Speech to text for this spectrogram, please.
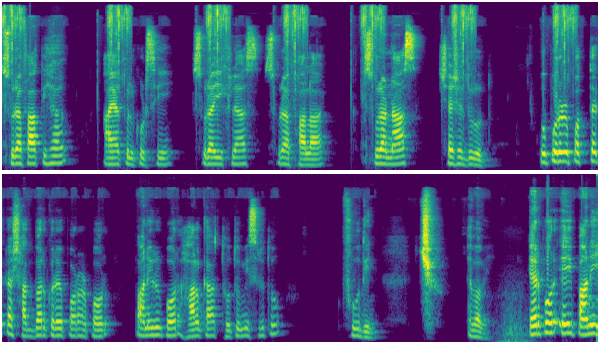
সুরা ফাতিহা, আয়াতুল কুরসি, সুরা ইখলাস, সুরা ফালাক সুরা নাস, শেষে দুরুদ। উপরের প্রত্যেকটা সাতবার করে পড়ার পর পানির উপর হালকা থুতু মিশ্রিত ফু দিন। এভাবে। এরপর এই পানি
